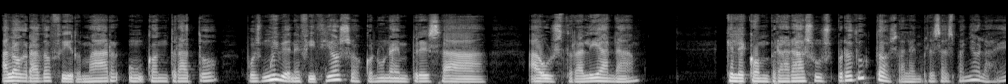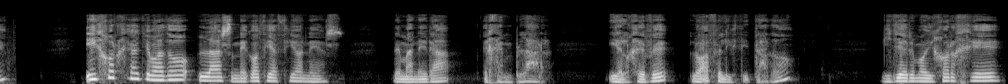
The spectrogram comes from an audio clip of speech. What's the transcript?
ha logrado firmar un contrato pues muy beneficioso con una empresa australiana que le comprará sus productos a la empresa española, ¿eh? Y Jorge ha llevado las negociaciones de manera ejemplar y el jefe lo ha felicitado. Guillermo y Jorge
